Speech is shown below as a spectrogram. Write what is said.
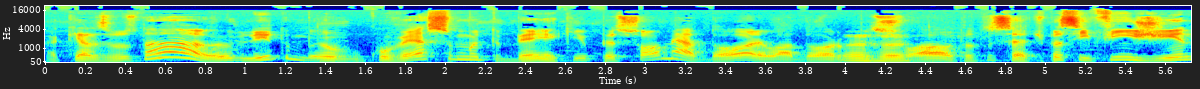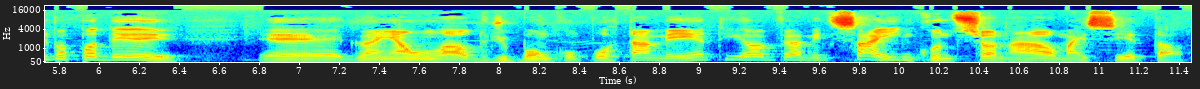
aquelas coisas. Não, eu lido, eu converso muito bem aqui, o pessoal me adora, eu adoro o uhum. pessoal, tá tudo certo. Tipo assim, fingindo para poder é, ganhar um laudo de bom comportamento e, obviamente, sair incondicional mais cedo e tal.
